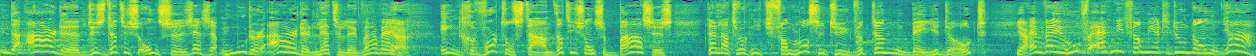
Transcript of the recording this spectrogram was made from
in de aarde. Dus dat is onze zeg, ze, moeder aarde letterlijk, waar wij Ja. in geworteld staan. Dat is onze basis. Daar laten we ook niet van los natuurlijk, want dan ben je dood. Ja. En wij hoeven eigenlijk niet veel meer te doen dan, ja,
